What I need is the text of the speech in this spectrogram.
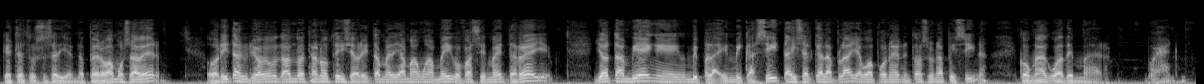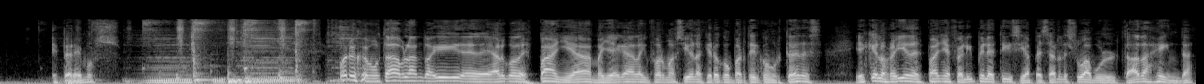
que esto esté sucediendo. Pero vamos a ver, ahorita yo dando esta noticia, ahorita me llama un amigo fácilmente, Reyes, yo también en mi, en mi casita ahí cerca de la playa voy a poner entonces una piscina con agua de mar. Bueno, esperemos. Bueno, como estaba hablando ahí de, algo de España, me llega la información, la quiero compartir con ustedes. Y es que los reyes de España, Felipe y Leticia, a pesar de su abultada agenda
